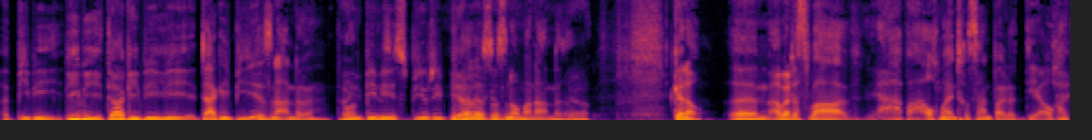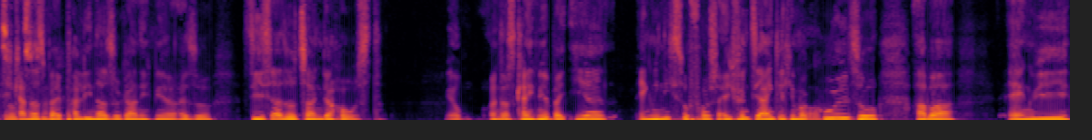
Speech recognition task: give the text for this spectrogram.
äh, Bibi. Bibi, Dagi Bibi. Bibi, Dagi B ist eine andere. Dagi und B Bibis Beauty Ja, Palace ist genau. nochmal eine andere. Ja. Genau. Ähm, aber das war, ja, war auch mal interessant, weil die auch halt so. Ich kann das bei Palina so gar nicht mehr. Also, sie ist ja sozusagen der Host. Jo. Und das kann ich mir bei ihr irgendwie nicht so vorstellen. Ich finde sie eigentlich immer Oh. cool, so, aber irgendwie,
